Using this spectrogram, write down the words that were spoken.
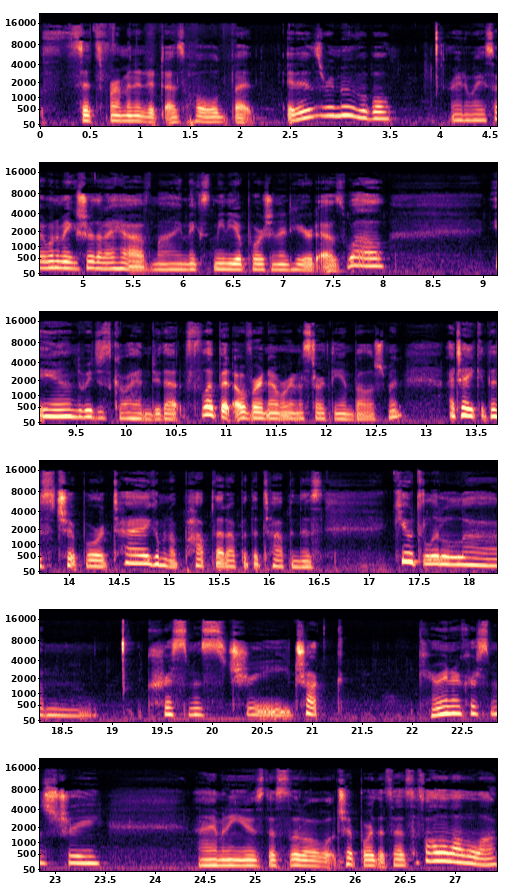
sits for a minute, it does hold, but it is removable right away. So I want to make sure that I have my mixed media portion adhered as well. And we just go ahead and do that. Flip it over, and now we're going to start the embellishment. I take this chipboard tag, I'm going to pop that up at the top in this cute little um, Christmas tree truck carrying a Christmas tree. I am going to use this little chipboard that says fa la la la la.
